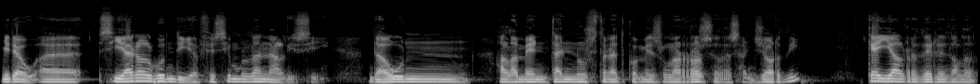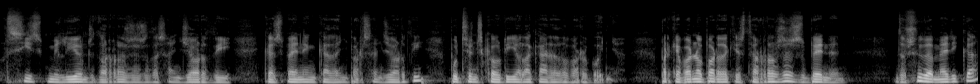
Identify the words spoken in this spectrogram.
Mireu, eh, si ara algun dia féssim l'anàlisi d'un element tan nostrat com és la rosa de Sant Jordi, què hi ha al darrere de les 6 milions de roses de Sant Jordi que es venen cada any per Sant Jordi, potser ens cauria la cara de vergonya. Perquè bona part d'aquestes roses venen de Sud-amèrica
